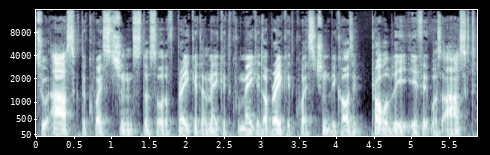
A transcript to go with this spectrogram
to ask the questions, the sort of break it and make it make it or break it question, because it probably, if it was asked,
